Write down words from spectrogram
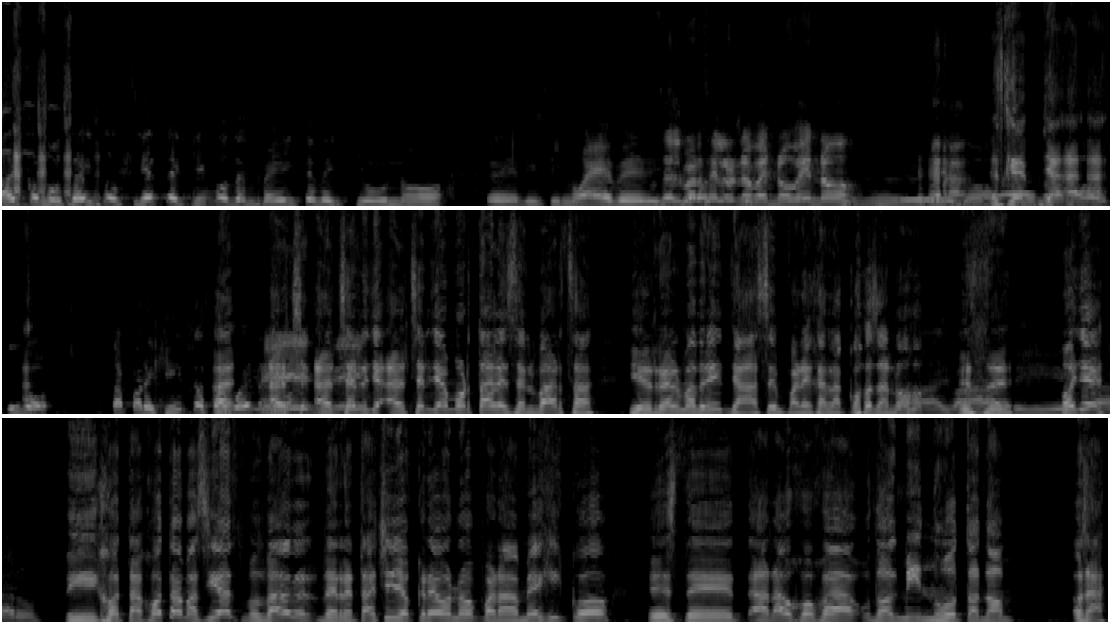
Hay como seis o siete equipos en 20, 21, eh, 19. Pues el 18. Barcelona va en noveno. No, Es que no, ya- no, ah, digo, está parejita, está Al, buena. al Sí, ser- al sí. ser ya, al ser ya mortales el Barça y el Real Madrid, ya hacen pareja la cosa, ¿no? Va, Este, sí, oye, claro. y JJ Macías, pues va de, de retache, yo creo, ¿no? Para México, este, Araujo juega dos minutos, ¿no? O sea,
